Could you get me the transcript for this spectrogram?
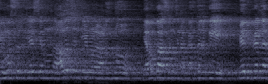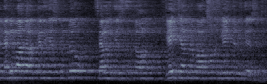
విమర్శలు చేసే ముందు ఆలోచన చేయమని అడుగుతూ అవకాశం ఇచ్చిన పెద్దలకి పేరు పేరున ధన్యవాదాలు తెలియజేసుకుంటూ సెలవు తీసుకుంటాం. జై చంద్రబాబు జై తెలుగుదేశం.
